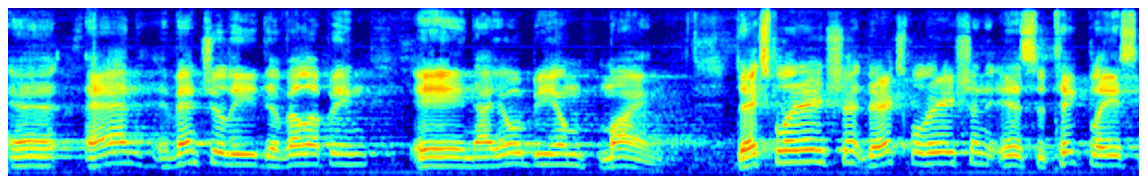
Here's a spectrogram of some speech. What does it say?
uh, and eventually developing a niobium mine. The exploration, the exploration is to take place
